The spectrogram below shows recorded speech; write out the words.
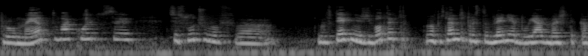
проумеят това, което се, се случва в, в техния живот. Ето, в последното представление Боян беше такъв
